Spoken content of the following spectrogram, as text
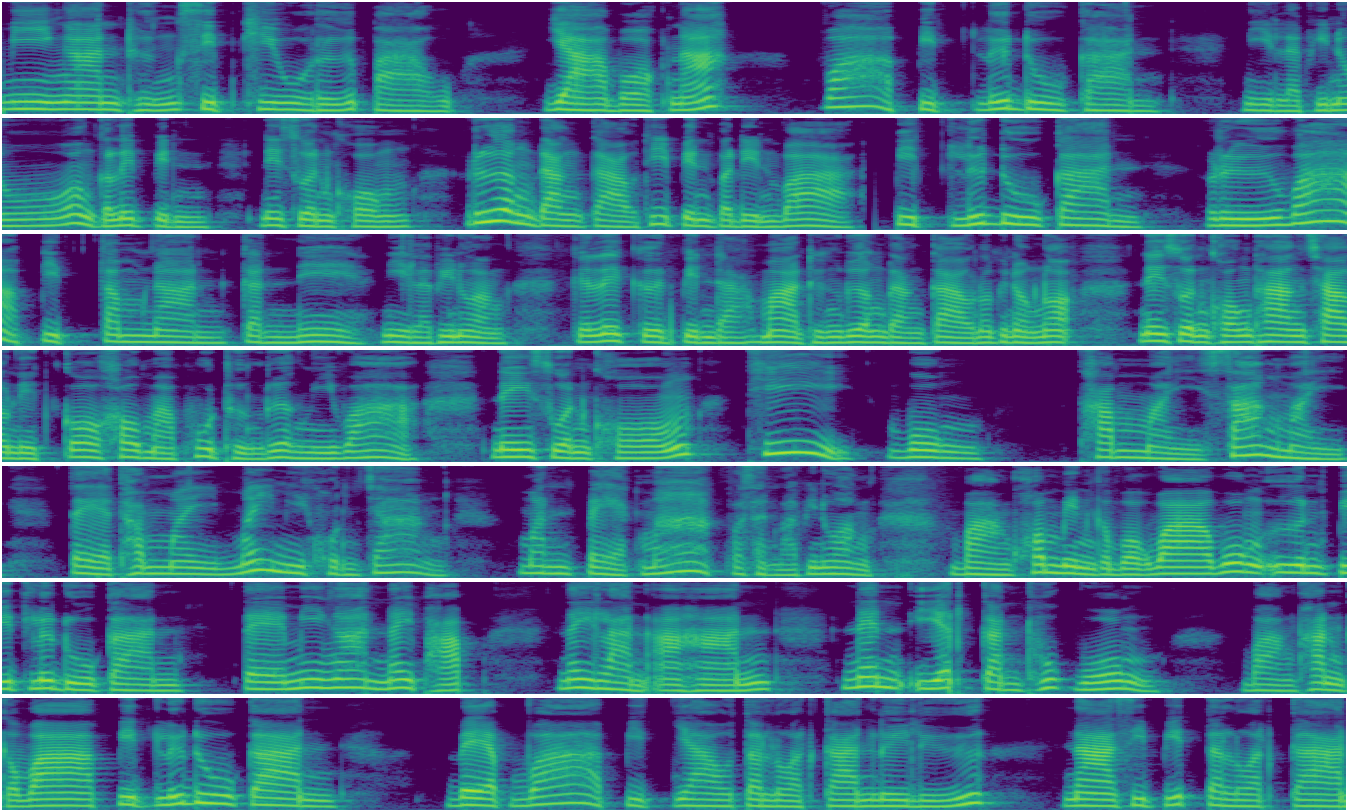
มีงานถึง 10 คิวหรือเปล่า อย่าบอกนะ ว่าปิดฤดูกาลนี่แหละพี่น้องก็เลยเป็นในส่วนของเรื่องดังกล่าวที่เป็นประเด็นว่า ปิดฤดูกาล หรือว่าปิดตำนานกันแน่นี่แหละพี่น้องก็เลยเกิดเป็นดราม่าถึงเรื่องดังกล่าวเนาะพี่น้องเนาะในส่วนของทางชาวเน็ตก็เข้ามาพูดถึงเรื่องนี้ว่า ในส่วนของที่วงทำใหม่สร้างใหม่ แต่ทำไมไม่มีคนจ้าง มันแปลกมากว่าสันว่าพี่น้อง บางคอมเมนต์ก็บอกว่าวงอื่นปิดฤดูกาลแต่มีงานในพับ ในร้านอาหาร แน่นเอียดกันทุกวง บางท่านก็ว่าปิดฤดูกาล แบบว่าปิดยาวตลอดการเลยหรือ นาสิปิดตลอดการ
